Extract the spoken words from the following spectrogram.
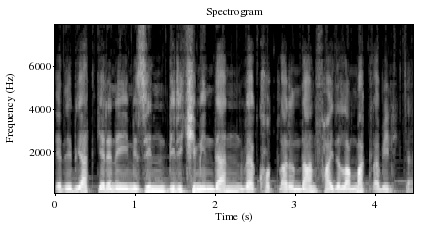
edebiyat geleneğimizin birikiminden ve kodlarından faydalanmakla birlikte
